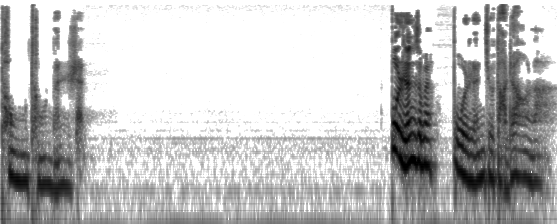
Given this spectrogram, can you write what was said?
通通能忍。不忍怎么样？不仁就打仗了，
